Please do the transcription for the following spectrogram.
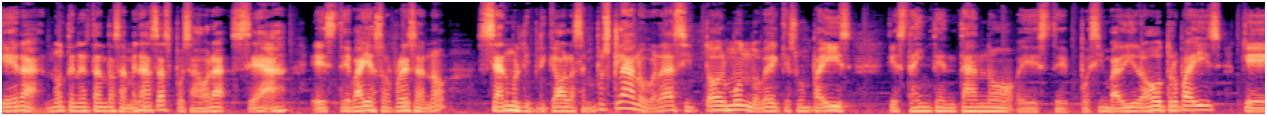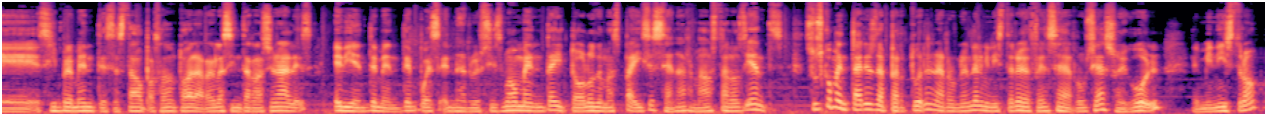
que era no tener tantas amenazas, pues ahora sea, este, vaya sorpresa, ¿no? Se han multiplicado las pues claro verdad si todo el mundo ve que es un país que está intentando este pues invadir a otro país que simplemente se ha estado pasando todas las reglas internacionales evidentemente pues el nerviosismo aumenta y todos los demás países se han armado hasta los dientes. Sus comentarios de apertura en la reunión del Ministerio de Defensa de Rusia Soygul el ministro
